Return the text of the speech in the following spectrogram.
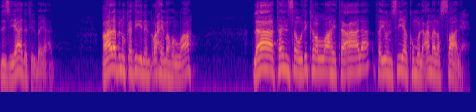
لزيادة البيان. قال ابن كثير رحمه الله لا تنسوا ذكر الله تعالى فينسيكم العمل الصالح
